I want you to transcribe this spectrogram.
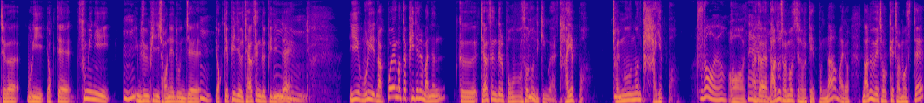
제가 우리 역대 수민이 음? 임수민 PD 전에도 이제 음. 역대 PD들 대학생들 PD인데 음. 이 우리 낙보행 같은 PD를 맡는 그 대학생들을 보고서도 음. 느낀 거야. 다 예뻐. 젊으면 다 예뻐. 부러워요. 어, 네. 아까 나도 젊었을 때 저렇게 예뻤나? 막 이러. 나는 왜 저렇게 젊었을 때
